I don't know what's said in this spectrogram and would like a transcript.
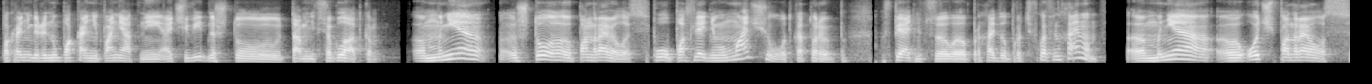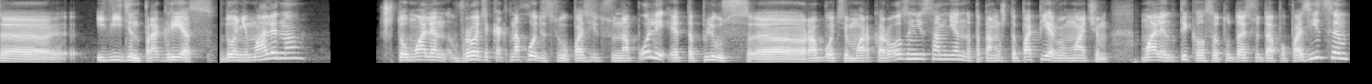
по крайней мере, ну, пока непонятно. И очевидно, что там не все гладко. Мне что понравилось по последнему матчу, вот который в пятницу э, проходил против Хофенхайма, э, мне э, очень понравился и виден прогресс Дони Малина, что Малин вроде как находит свою позицию на поле. Это плюс э, работе Марка Роза, несомненно, потому что по первым матчам Малин тыкался туда-сюда по позициям.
